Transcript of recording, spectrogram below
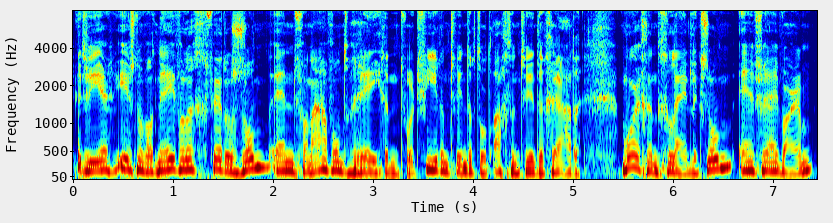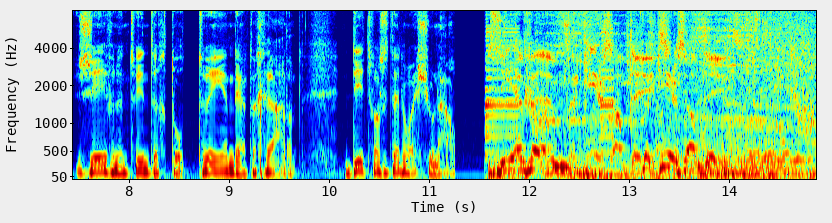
Het weer, eerst nog wat nevelig, verder zon en vanavond regen. Het wordt 24 tot 28 graden. Morgen geleidelijk zon en vrij warm, 27 tot 32 graden. Dit was het NOS Journaal. ZFM, verkeersupdate. verkeersupdate.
